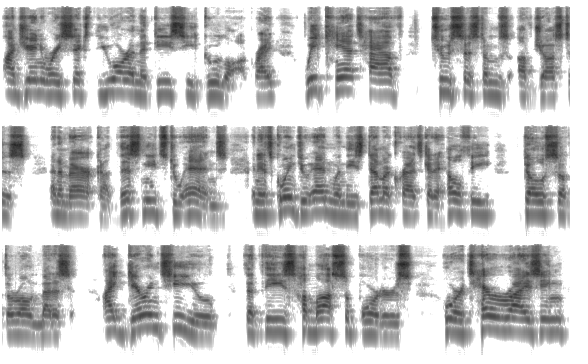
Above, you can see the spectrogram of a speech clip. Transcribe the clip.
on January 6th, you are in the DC gulag, right? We can't have two systems of justice in America. This needs to end. And it's going to end when these Democrats get a healthy dose of their own medicine. I guarantee you that these Hamas supporters who are terrorizing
